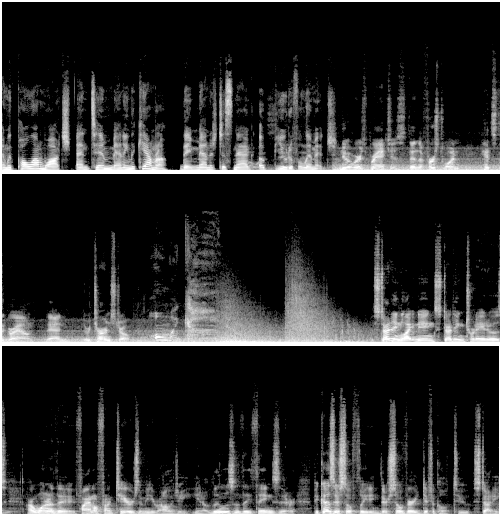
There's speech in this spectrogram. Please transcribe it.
And with Paul on watch and Tim manning the camera, they managed to snag a beautiful image. Numerous branches, then the first one hits the ground, then the return stroke. Oh my god. Studying lightning, studying tornadoes are one of the final frontiers of meteorology. You know, those are the things that are, because they're so fleeting, they're so very difficult to study.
